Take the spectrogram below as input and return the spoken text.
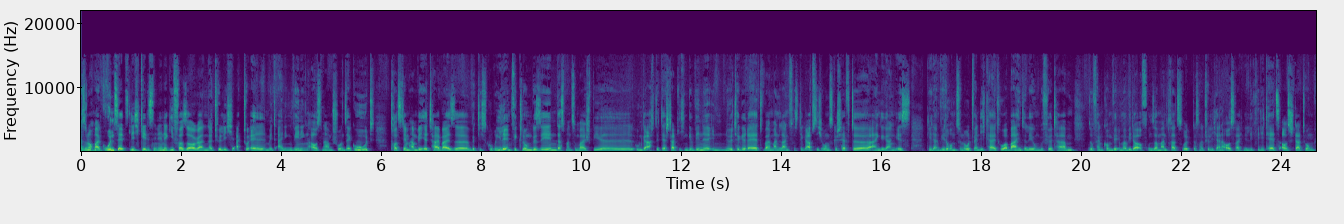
Also nochmal grundsätzlich geht es den Energieversorgern natürlich aktuell mit einigen wenigen Ausnahmen schon sehr gut. Trotzdem haben wir hier teilweise wirklich skurrile Entwicklungen gesehen, dass man zum Beispiel ungeachtet der stattlichen Gewinne in Nöte gerät, weil man langfristige Absicherungsgeschäfte eingegangen ist, die dann wiederum zur Notwendigkeit hoher Barhinterlegungen geführt haben. Insofern kommen wir immer wieder auf unser Mantra zurück, dass natürlich eine ausreichende Liquiditätsausstattung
